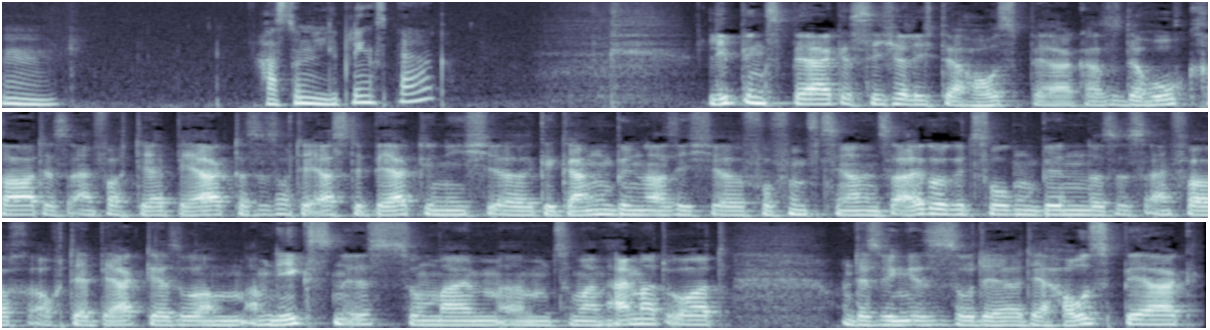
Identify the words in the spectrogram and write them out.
Hm. Hast du einen Lieblingsberg? Lieblingsberg ist sicherlich der Hausberg. Also der Hochgrat ist einfach der Berg. Das ist auch der erste Berg, den ich äh, gegangen bin, als ich äh, vor 15 Jahren ins Allgäu gezogen bin. Das ist einfach auch der Berg, der so am, am nächsten ist zu meinem, ähm, zu meinem Heimatort. Und deswegen ist es so der, der Hausberg.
